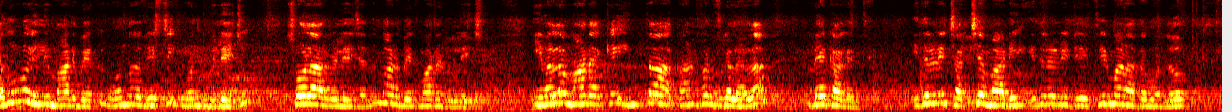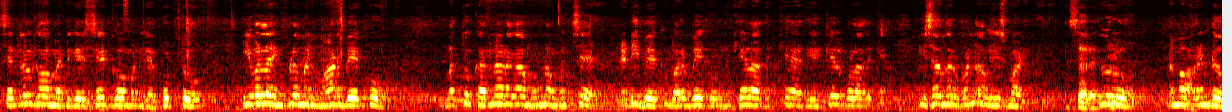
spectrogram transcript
ಅದನ್ನು ಇಲ್ಲಿ ಮಾಡಬೇಕು. ಒಂದೊಂದು ಡಿಸ್ಟಿಕ್ ಒಂದು ವಿಲೇಜು ಸೋಲಾರ್ ವಿಲೇಜ್ ಅಂತ ಮಾಡಬೇಕು ಮಾಡರ್ನ್ ವಿಲೇಜ್ ಇವೆಲ್ಲ ಮಾಡೋಕ್ಕೆ ಇಂಥ ಕಾನ್ಫರೆನ್ಸ್ಗಳೆಲ್ಲ ಬೇಕಾಗುತ್ತೆ. ಇದರಲ್ಲಿ ಚರ್ಚೆ ಮಾಡಿ, ಇದರಲ್ಲಿ ತೀರ್ಮಾನ ತಗೊಂಡು ಸೆಂಟ್ರಲ್ ಗೌರ್ಮೆಂಟ್ಗೆ ಸ್ಟೇಟ್ ಗೌರ್ಮೆಂಟ್ಗೆ ಕೊಟ್ಟು, ಇವೆಲ್ಲ ಇಂಪ್ಲಿಮೆಂಟ್ ಮಾಡಬೇಕು. ಮತ್ತು ಕರ್ನಾಟಕ ಮುನ್ನ ಮುಂಚೆ ನಡಿಬೇಕು ಬರಬೇಕು ಅಂತ ಕೇಳೋದಕ್ಕೆ ಅದಕ್ಕೆ ಕೇಳ್ಕೊಳ್ಳೋದಕ್ಕೆ ಈ ಸಂದರ್ಭವನ್ನು ನಾವು ಯೂಸ್ ಮಾಡಿ ಸರ್ ಇವರು ನಮ್ಮ ಫ್ರೆಂಡು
